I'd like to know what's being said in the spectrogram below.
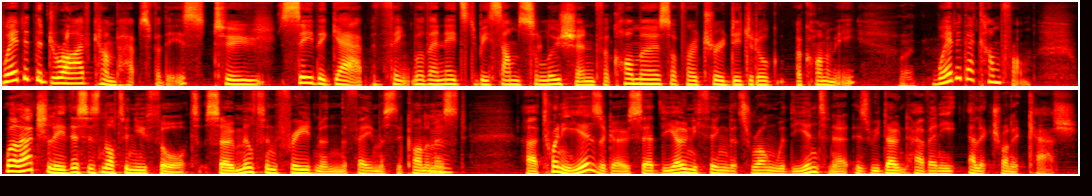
Where did the drive come, perhaps, for this to see the gap and think, well, there needs to be some solution for commerce or for a true digital economy? Right. Where did that come from? Well, actually, this is not a new thought. So, Milton Friedman, the famous economist, mm. uh, 20 years ago said the only thing that's wrong with the internet is we don't have any electronic cash.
